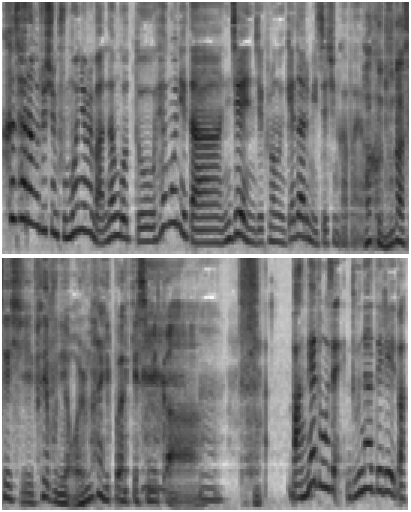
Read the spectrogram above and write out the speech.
큰 사랑을 주신 부모님을 만난 것도 행운이다. 이제 이제 그런 깨달음이 있으신가 봐요. 아, 그 누나 셋이, 세 분이 얼마나 이뻐했겠습니까? 아. 막내 동생 누나들이 막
